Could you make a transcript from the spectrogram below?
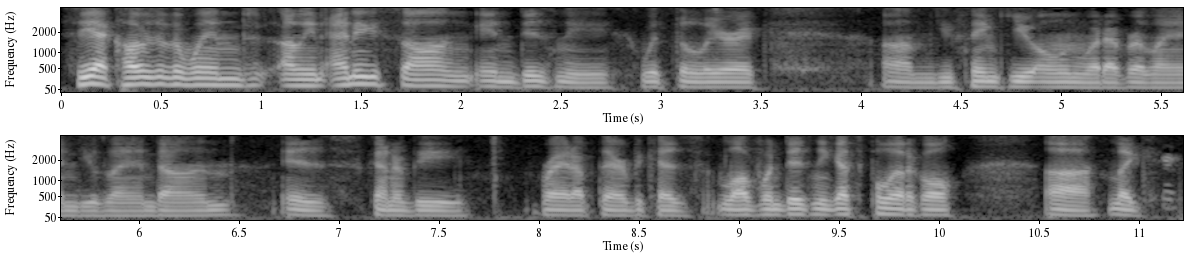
so yeah, "Colors of the Wind." I mean, any song in Disney with the lyric um, "You think you own whatever land you land on" is gonna be right up there because love when Disney gets political, uh, like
